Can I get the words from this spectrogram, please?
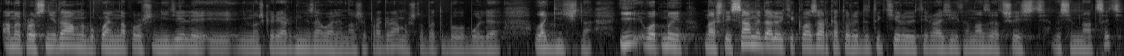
А мы просто недавно, буквально на прошлой неделе, и немножко реорганизовали наши программы, чтобы это было более логично. И вот мы нашли самый далекий квазар, который детектирует эрозита на Z618.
